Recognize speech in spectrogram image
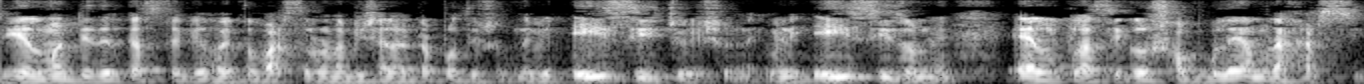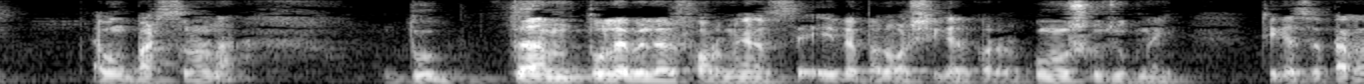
রিয়াল মাদ্রিদের কাছ থেকে হয়তো বার্সেলোনা বিশাল একটা প্রতিশোধ নেবে এই সিচুয়েশনে মানে এই সিজনে এল ক্লাসিকোর সবগুলোই আমরা হারছি। এবং বার্সেলোনা দুর্দান্ত লেভেলের ফর্মে আছে, এই ব্যাপারে অস্বীকার করার কোনো সুযোগ নেই। ঠিক আছে, তারা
